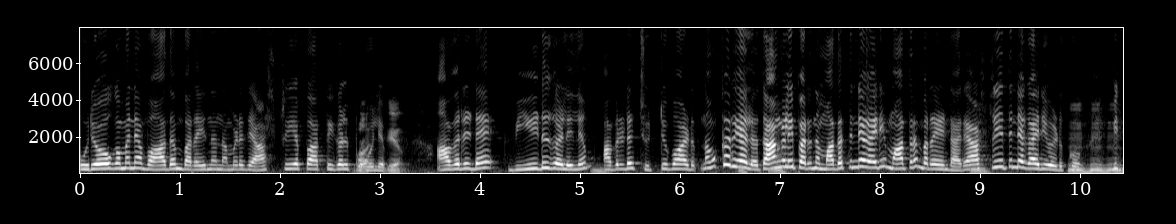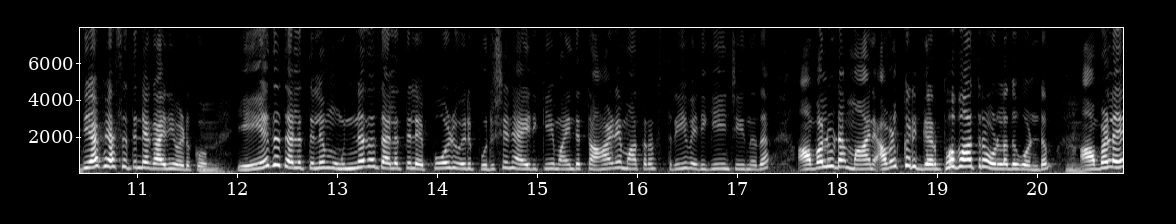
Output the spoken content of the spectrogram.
പുരോഗമന വാദം പറയുന്ന നമ്മുടെ രാഷ്ട്രീയ പാർട്ടികൾ പോലും. അവരുടെ വീടുകളിലും അവരുടെ ചുറ്റുപാടും നമുക്കറിയാലോ താങ്കൾ ഈ പറയുന്ന മതത്തിന്റെ കാര്യം മാത്രം പറയണ്ട രാഷ്ട്രീയത്തിന്റെ കാര്യം എടുക്കും വിദ്യാഭ്യാസത്തിന്റെ കാര്യം എടുക്കും. ഏത് തലത്തിലും ഉന്നത തലത്തിൽ എപ്പോഴും ഒരു പുരുഷനായിരിക്കുകയും അതിന്റെ താഴെ മാത്രം സ്ത്രീ വരികയും ചെയ്യുന്നത് അവളുടെ മാന അവൾക്കൊരു ഗർഭപാത്രം ഉള്ളത് കൊണ്ടും അവളെ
